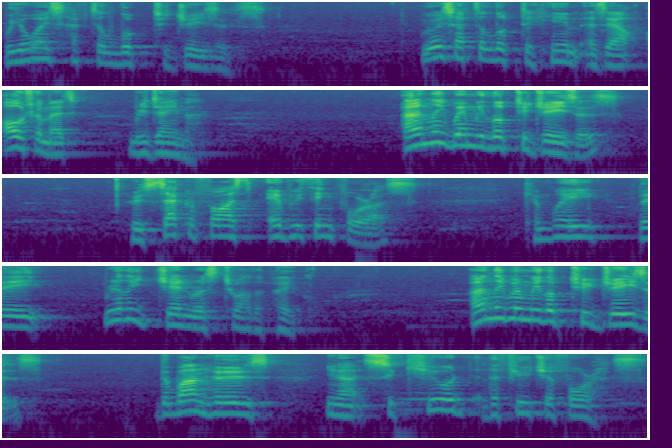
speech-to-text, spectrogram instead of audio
we always have to look to Jesus. We always have to look to him as our ultimate redeemer. Only when we look to Jesus, who sacrificed everything for us, can we be really generous to other people. Only when we look to Jesus, the one who's, you know, secured the future for us,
